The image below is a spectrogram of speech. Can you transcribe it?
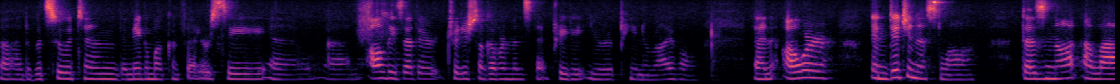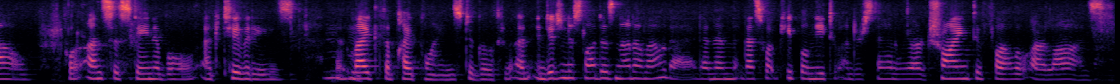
uh, the Wet'suwet'en, the Mi'kmaq Confederacy, uh, um, all these other traditional governments that predate European arrival. And our indigenous law does not allow for unsustainable activities Mhm. like the pipelines to go through. And indigenous law does not allow that. And then that's what people need to understand. We are trying to follow our laws.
